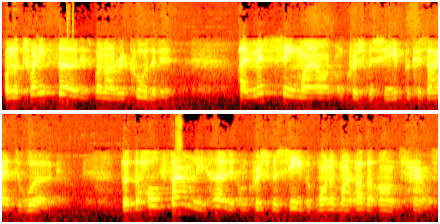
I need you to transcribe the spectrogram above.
On the 23rd is when I recorded it. I missed seeing my aunt on Christmas Eve because I had to work, but the whole family heard it on Christmas Eve at one of my other aunt's house.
